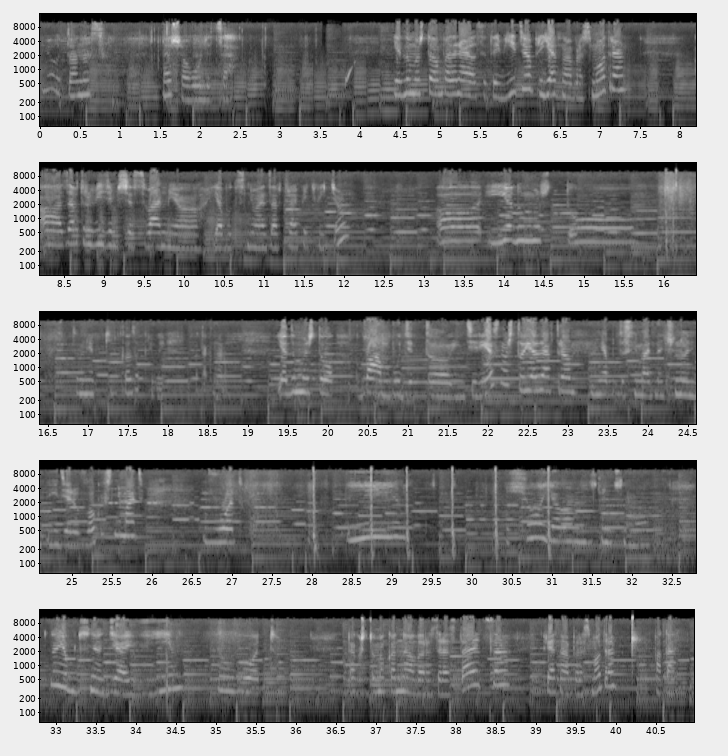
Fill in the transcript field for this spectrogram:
И вот у нас наша улица. Я думаю, что вам понравилось это видео. Приятного просмотра. А завтра увидимся с вами. Я буду снимать завтра опять видео. А, и я думаю, что... Глаза кривые. Вот так, нормально. Я думаю, что вам будет э, интересно, что я завтра... Я буду снимать, начну неделю влогов снимать. Вот. И... Еще я вам что-нибудь сниму. Ну, я буду снимать DIV. Вот. Так что мой канал разрастается. Приятного просмотра. Пока.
